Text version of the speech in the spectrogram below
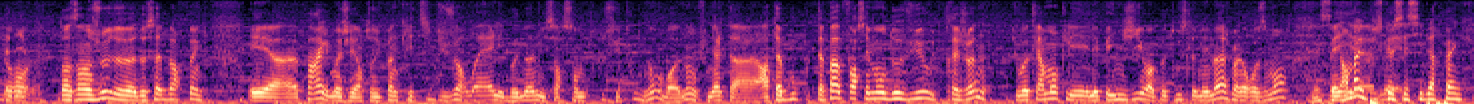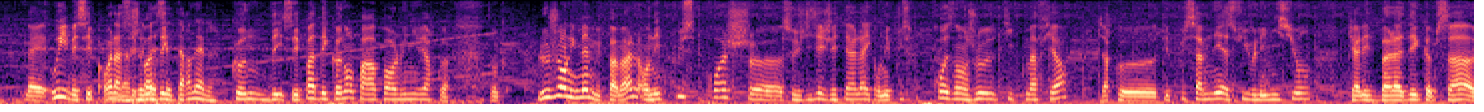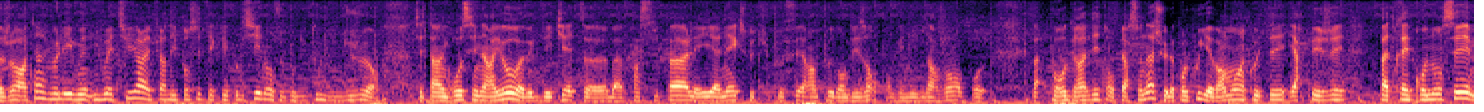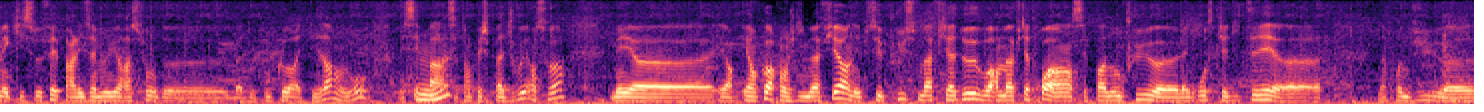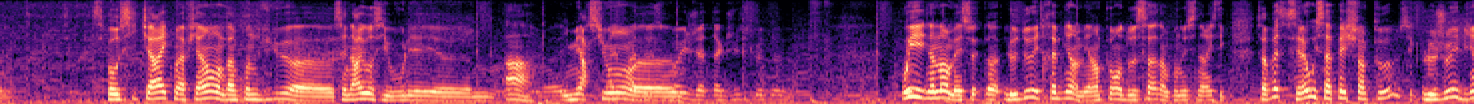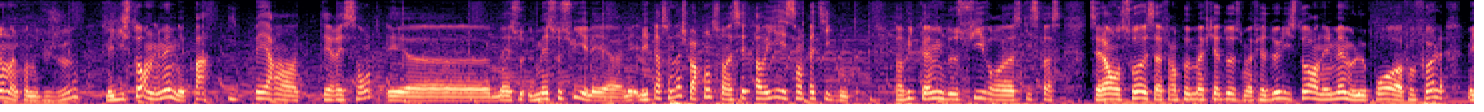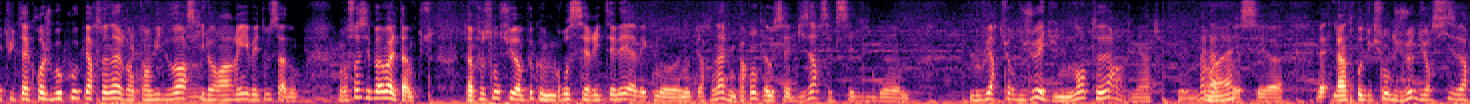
dans, un jeu de, de cyberpunk. Et euh, pareil, moi j'ai entendu plein de critiques du genre ouais les bonhommes ils se ressemblent tous et tout. Non bah non au final t'as t'as beaucoup t'as pas forcément de vieux ou de très jeunes. Tu vois clairement que les, les PNJ ont un peu tous le même âge malheureusement. Mais c'est mais, normal euh, puisque mais- c'est cyberpunk. Mais oui mais c'est pas voilà la c'est pas jeunesse des éternelle. con- des- c'est pas déconnant par rapport à l'univers quoi. Donc le jeu en lui-même est pas mal, on est plus proche, euh, ce que je disais GTA Like, on est plus proche d'un jeu type Mafia, c'est-à-dire que t'es plus amené à suivre les missions qu'à aller te balader comme ça, genre tiens je veux aller une voiture et faire des poursuites avec les policiers, non c'est pas du tout le but du jeu. hein. C'est un gros scénario avec des quêtes euh, bah, principales et annexes que tu peux faire un peu dans le désordre pour gagner de l'argent, pour, bah, pour grader ton personnage, que là pour le coup il y a vraiment un côté RPG pas très prononcé mais qui se fait par les améliorations de, bah, de ton corps et de tes armes en gros mais c'est Mhm. pas ça t'empêche pas de jouer en soi mais euh, et, en- et encore quand je dis mafia on est c'est plus mafia 2 voire mafia 3 hein. c'est pas non plus euh, la grosse qualité euh, d'un point de vue euh, c'est pas aussi carré que mafia 1 d'un point de vue euh, scénario si vous voulez euh, Ah. immersion Pas de euh, spoil, j'attaque juste le 2. Oui, non, non, mais ce- le 2 est très bien, mais un peu en deçà d'un point de vue scénaristique. C'est après, c'est là où ça pêche un peu, c'est que le jeu est bien d'un point de vue jeu, mais l'histoire en elle-même n'est pas hyper intéressante, et euh, mais, ce- mais les, euh, les, les personnages par contre sont assez travaillés et sympathiques, donc t'as envie quand même de suivre euh, ce qui se passe. C'est là en soi, où ça fait un peu Mafia 2, ce Mafia 2, l'histoire en elle-même, le pro à faux folle, mais tu t'accroches beaucoup aux personnages, donc t'as envie de voir ce qui leur arrive et tout ça, donc bon, ça c'est pas mal, t'as un- t'as l'impression de suivre un peu comme une grosse série télé avec nos, nos personnages, mais par contre là où c'est bizarre, c'est que c'est d'une l'ouverture du jeu est d'une lenteur, mais un truc de malade Ouais. quoi. C'est euh, l'introduction du jeu dure 6 heures.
